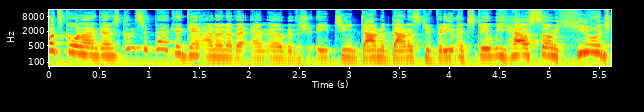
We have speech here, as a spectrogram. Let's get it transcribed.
What's going on guys? Gomes back again on another MLB The Show 18 Diamond Dynasty video and today we have some huge,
